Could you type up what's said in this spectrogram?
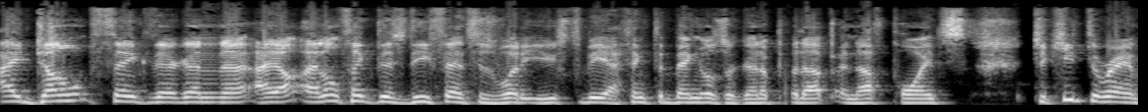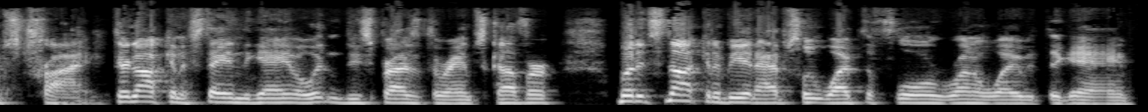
I don't think they're going to. I don't, think this defense is what it used to be. I think the Bengals are going to put up enough points to keep the Rams trying. They're not going to stay in the game. I wouldn't be surprised if the Rams cover, but it's not going to be an absolute wipe the floor, run away with the game.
